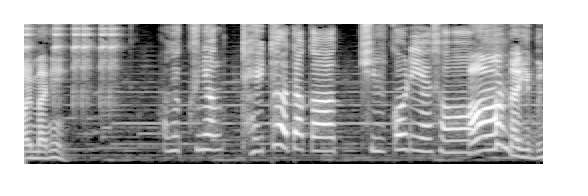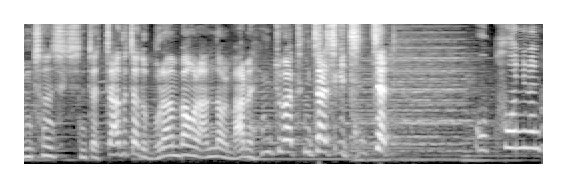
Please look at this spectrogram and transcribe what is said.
얼마니? 아니, 그냥 데이트하다가 길거리에서 아 나 이 문천식 진짜 짜도 짜도 물 한 방울 안 나올 마른 행주 같은 자식이 진짜 어, 그 언니는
